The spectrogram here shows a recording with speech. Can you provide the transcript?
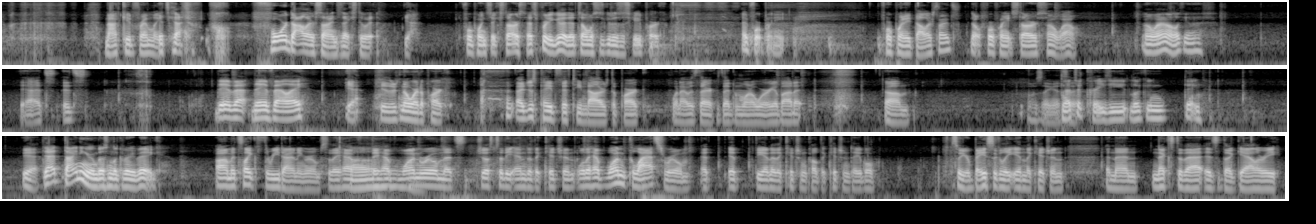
not kid friendly. It's got four dollar signs next to it. yeah, Four point six stars. That's pretty good. That's almost as good as a skate park. I have four point eight. four point eight dollar signs. No, four point eight stars. Oh wow. Oh wow, look at this. Yeah, it's it's They have they have valet. yeah. See, there's nowhere to park. I just paid fifteen dollars to park when I was there because I didn't want to worry about it. Um, what was I gonna That's say? a crazy looking thing. yeah. That dining room doesn't look very big. Um, it's like three dining rooms. So they have they have one room that's just to the end of the kitchen. Well, they have one glass room at at the end of the kitchen called the kitchen table. So you're basically in the kitchen, and then next to that is the gallery,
